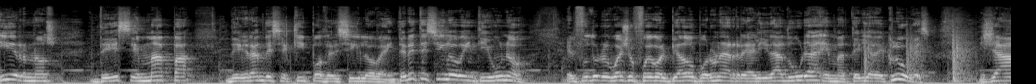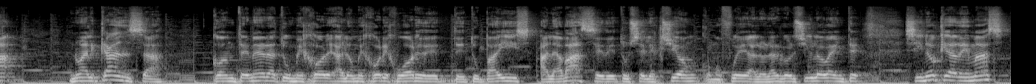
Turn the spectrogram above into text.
irnos de ese mapa de grandes equipos del siglo XX. En este siglo XXI, el fútbol uruguayo fue golpeado por una realidad dura en materia de clubes. Ya no alcanza con tener a, tus mejores, a los mejores jugadores de, tu país a la base de tu selección, como fue a lo largo del siglo XX, sino que además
